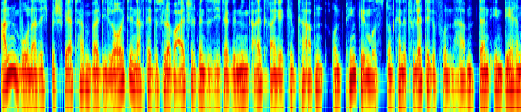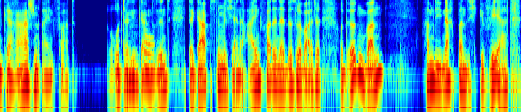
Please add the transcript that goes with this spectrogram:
Anwohner sich beschwert haben, weil die Leute nach der Düsseldorfer Altstadt, wenn sie sich da genügend Alt reingekippt haben und pinkeln mussten und keine Toilette gefunden haben, dann in deren Garageneinfahrt runtergegangen mhm. sind. Da gab es nämlich eine Einfahrt in der Düsseldorfer Altstadt und irgendwann haben die Nachbarn sich gewehrt.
